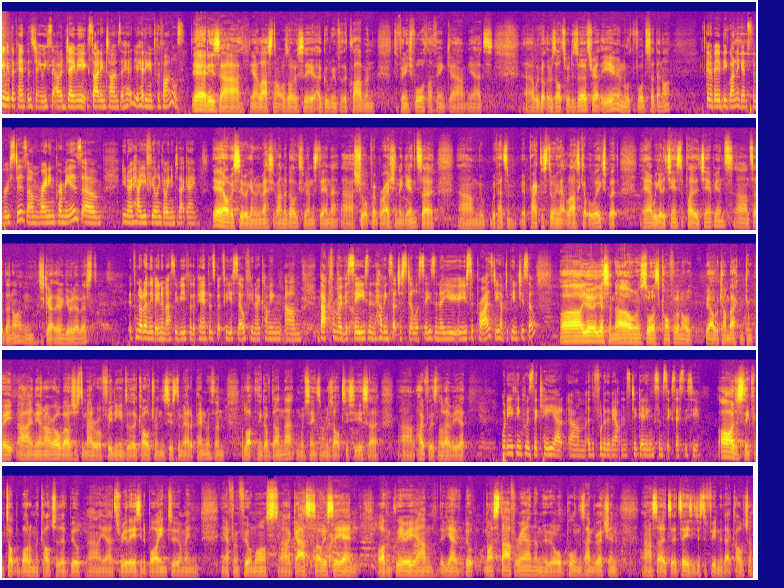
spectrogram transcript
Here with the Panthers, Jamie Soward. Jamie, exciting times ahead. You're heading into the finals. Yeah, it is. Uh, you know, last night was obviously a good win for the club, and to finish fourth, I think, um, yeah, it's uh, we got the results we deserve throughout the year, and we're looking forward to Saturday night. Going to be a big one against the Roosters, um, reigning premiers. Um, you know, how are you feeling going into that game? Yeah, obviously we're going to be massive underdogs. We understand that. Uh, short preparation again, so um, we've had some practice doing that last couple of weeks. But yeah, we get a chance to play the champions uh, on Saturday night and just go out there and give it our best it's not only been a massive year for the Panthers, but for yourself. You know, coming um, back from overseas and having such a stellar season, are you are you surprised? Do you have to pinch yourself? Uh, yeah, yes and no. I was always confident I'll be able to come back and compete uh, in the NRL, but it was just a matter of feeding into the culture and the system out at Penrith, and I'd like to think I've done that, and we've seen some results this year. So uh, hopefully it's not over yet. What do you think was the key at, um, at the foot of the mountains to getting some success this year? Oh, I just think from top to bottom, the culture they've built, uh, yeah, it's really easy to buy into. I mean, yeah, from Phil Moss, uh, Gus, obviously, and Ivan Cleary, um, they've you know, built nice staff around them who all pulling in the same direction. Uh, so it's, it's easy just to fit into that culture.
